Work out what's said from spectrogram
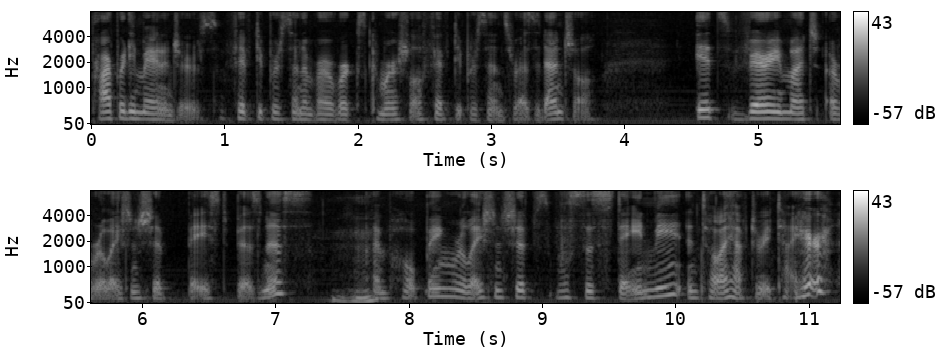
property managers 50% of our work's commercial, 50% is residential. It's very much a relationship based business. Mm-hmm. I'm hoping relationships will sustain me until I have to retire.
